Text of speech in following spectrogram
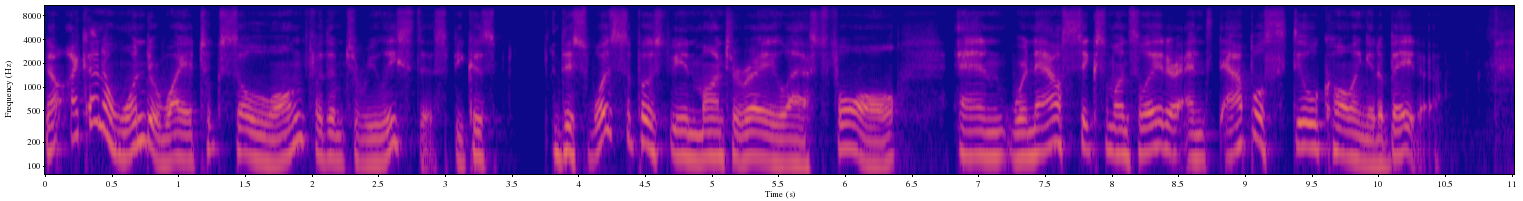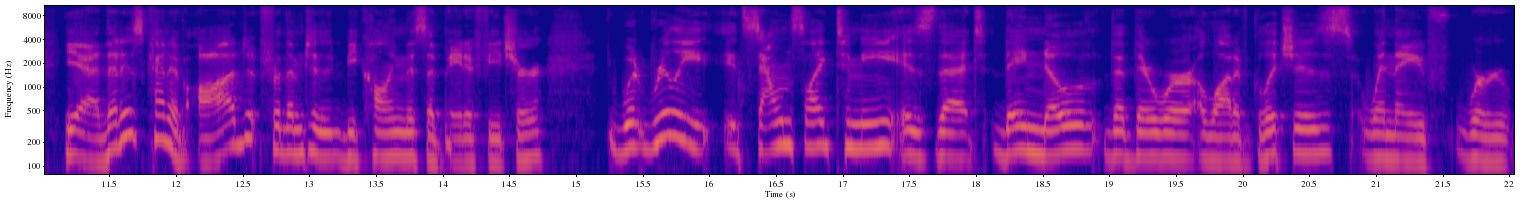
Now, I kind of wonder why it took so long for them to release this because this was supposed to be in Monterey last fall, and we're now six months later, and Apple's still calling it a beta. Yeah, that is kind of odd for them to be calling this a beta feature what really it sounds like to me is that they know that there were a lot of glitches when they f- were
